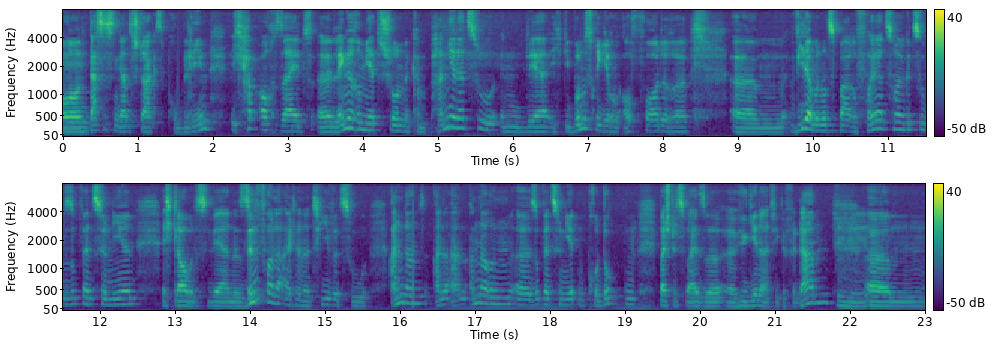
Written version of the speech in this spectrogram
Und das ist ein ganz starkes Problem. Ich habe auch seit äh, längerem jetzt schon eine Kampagne dazu, in der ich die Bundesregierung auffordere, ähm, wiederbenutzbare Feuerzeuge zu subventionieren. Ich glaube, das wäre eine sinnvolle Alternative zu anderen, an, an anderen äh, subventionierten Produkten, beispielsweise äh, Hygieneartikel für Damen ähm,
